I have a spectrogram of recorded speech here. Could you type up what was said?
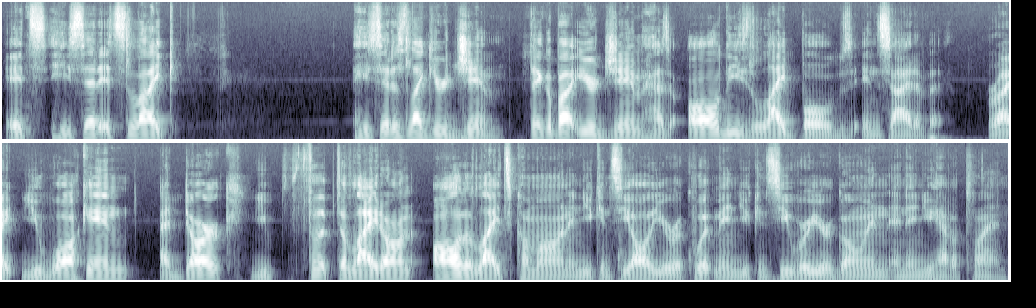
It's he said it's like he said it's like your gym. Think about your gym has all these light bulbs inside of it, right? You walk in at dark, you flip the light on, all the lights come on, and you can see all your equipment, you can see where you're going, and then you have a plan.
